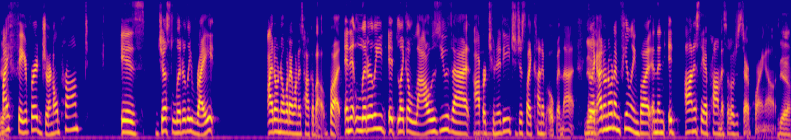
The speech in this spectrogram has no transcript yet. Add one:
Yeah. My favorite journal prompt is just literally write I don't know what I want to talk about, but and it literally it like allows you that opportunity to just like kind of open that. You're yeah, like, I don't know what I'm feeling, but and then it honestly, I promise it'll just start pouring out. yeah,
